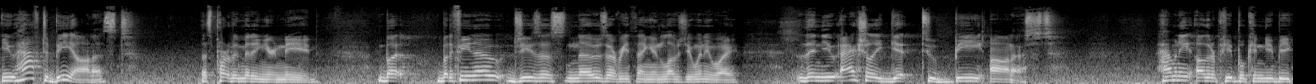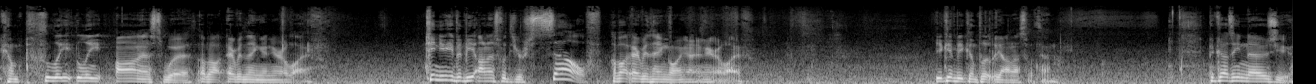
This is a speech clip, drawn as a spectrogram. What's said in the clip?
You have to be honest. That's part of admitting your need. But but if you know Jesus knows everything and loves you anyway, then you actually get to be honest. How many other people can you be completely honest with about everything in your life? Can you even be honest with yourself about everything going on in your life? You can be completely honest with Him because He knows you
